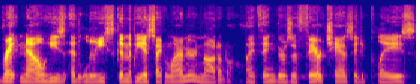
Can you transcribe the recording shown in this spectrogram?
right now he's at least going to be a second liner? Not at all. I think there's a fair chance that he plays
